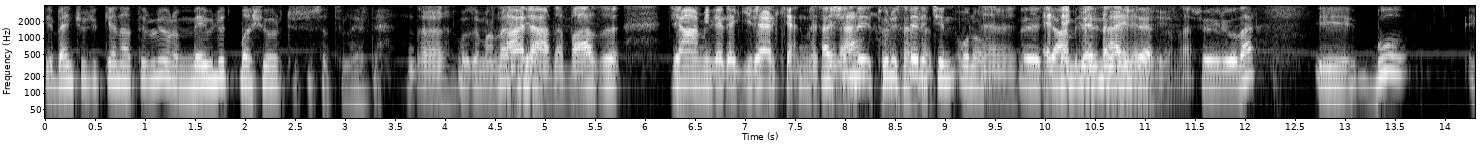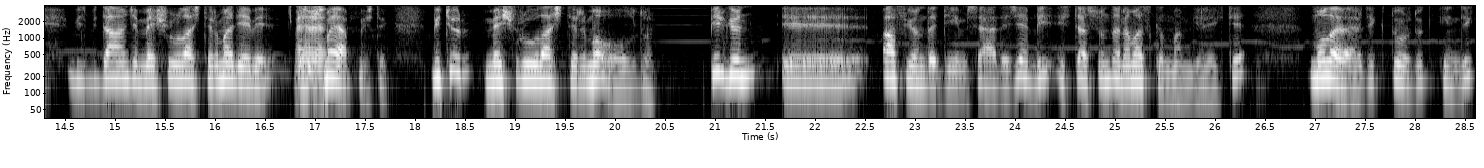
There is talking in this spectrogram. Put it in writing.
E, ben çocukken hatırlıyorum mevlüt başörtüsü satılırdı. Doğru. O zamanlar Hala da bazı camilere girerken Ha, mesela şimdi turistler için onu Evet, e, camilerin önünde veriyorlar. söylüyorlar. E, bu biz bir daha önce meşrulaştırma diye bir konuşma Evet. yapmıştık. Bir tür meşrulaştırma oldu. Bir gün e, Afyon'da diyeyim sadece bir istasyonda namaz kılmam gerekti. Mola verdik, durduk, indik.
